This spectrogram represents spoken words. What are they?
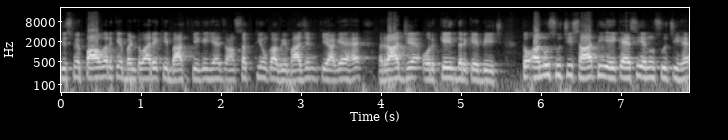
जिसमें पावर के बंटवारे की बात की गई है, जहाँ शक्तियों का विभाजन किया गया है राज्य और केंद्र के बीच। तो अनुसूची सात ही एक ऐसी अनुसूची है,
